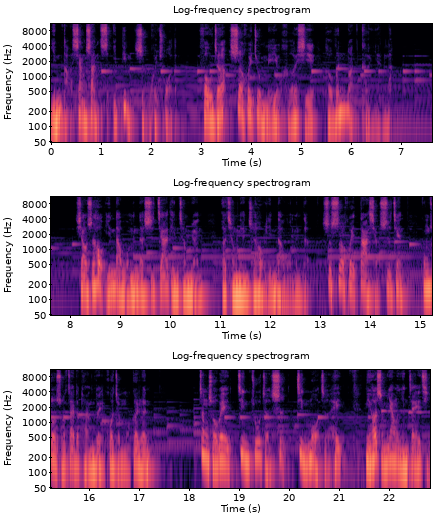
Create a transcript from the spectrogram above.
引导向善是一定是不会错的，否则社会就没有和谐和温暖可言了。小时候引导我们的是家庭成员，而成年之后引导我们的是社会大小事件、工作所在的团队或者某个人。正所谓近朱者赤，近墨者黑。你和什么样的人在一起，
